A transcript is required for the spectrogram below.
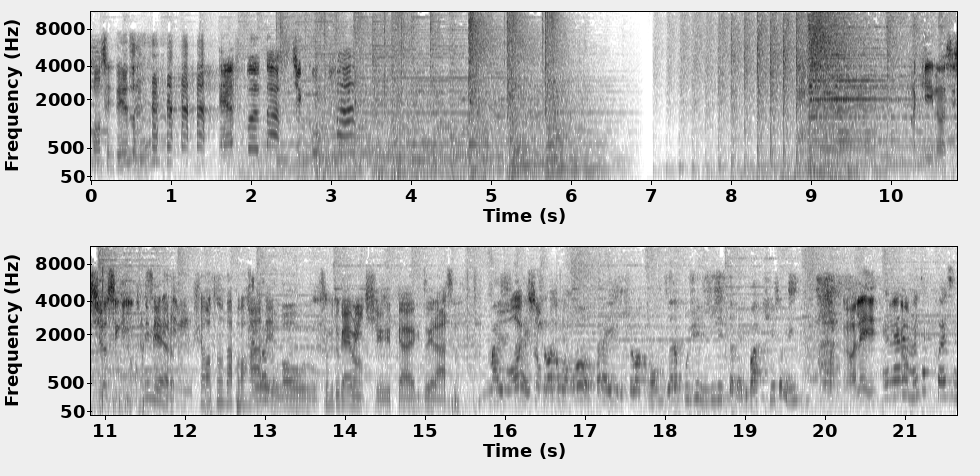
Com certeza. É fantástico. Quem não assistiu, é o seguinte: Primeiro, Sherlock não dá porrada, igual o filme do Guy Ritchie, que é desgraça. Mas O peraí, o Watson- Sherlock Holmes, oh, peraí, o Sherlock Holmes era pugilista, velho. Ele batia também. Olha aí. Ele era muita coisa.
